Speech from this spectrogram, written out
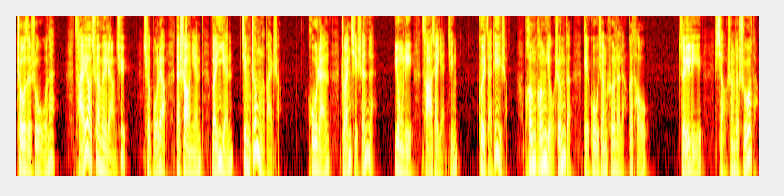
周子舒无奈，才要劝慰两句。却不料那少年闻言竟怔了半晌，忽然转起身来，用力擦下眼睛，跪在地上，砰砰有声的给故乡磕了两个头，嘴里小声的说道：“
